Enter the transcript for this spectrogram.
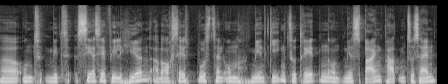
äh, und mit sehr, sehr viel Hirn, aber auch Selbstbewusstsein, um mir entgegenzutreten und mir Sparringpartner zu sein,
